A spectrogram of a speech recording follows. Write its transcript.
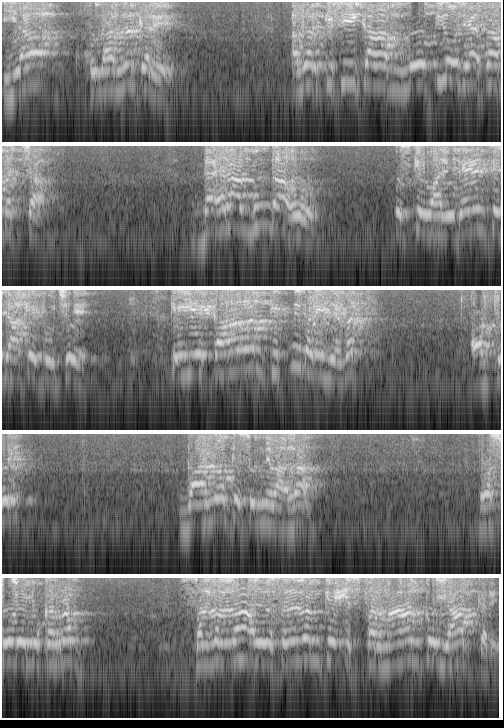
یا خدا نہ کرے، اگر کسی کا موتیوں جیسا بچہ بہرا گنگا ہو اس کے والدین سے جا کے پوچھے کہ یہ کام کتنی بڑی نعمت اور پھر گانوں کے سننے والا، رسول مکرم صلی اللہ علیہ وسلم کے اس فرمان کو یاد کرے،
